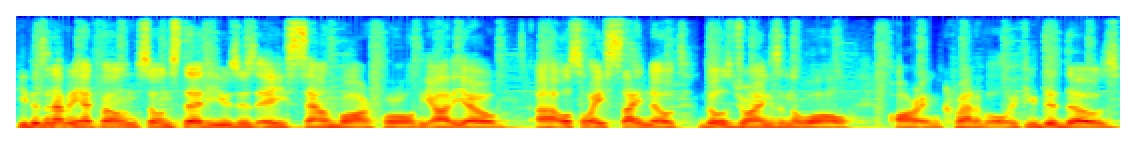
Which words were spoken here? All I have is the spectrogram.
He doesn't have any headphones, so instead he uses a soundbar for all the audio. Uh, also a side note, those drawings on the wall are incredible. If you did those,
